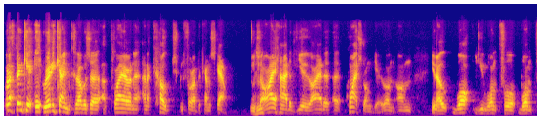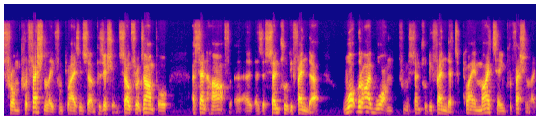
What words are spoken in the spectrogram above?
Well i think it, it really came because i was a, a player and a, and a coach before i became a scout. Mm-hmm. So I had a view, I had a, a quite strong view on, on you know what you want for want from professionally from players in certain positions. So, for example, a centre half uh, as a central defender, what would I want from a central defender to play in my team professionally?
